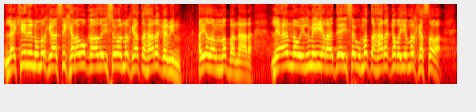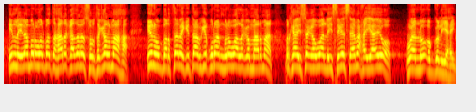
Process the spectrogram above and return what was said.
Laakiin inuu markaa si kale u qaado isagoon markaa tahaaro qabin ayada ma bannaana. Li'annahu ilmihii yaraa dee isagu ma tahaaro qabayo mar kastaba in la yidhaha mar walba tahaaro qaadana suurtagal maaha. Inuu bartana kitaabkii qur'aankuna waa laga maarmaan. Markaa isaga waa la ysaga saamaxayaayoo waa loo oggol yahay.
